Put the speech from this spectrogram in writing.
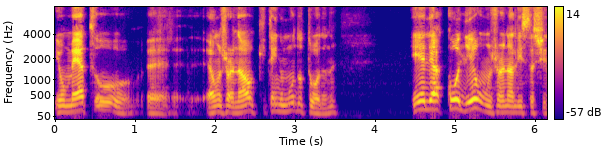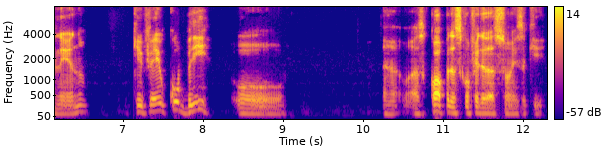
E o Metro é, é um jornal que tem no mundo todo, né? Ele acolheu um jornalista chileno que veio cobrir o, as Copa das Confederações aqui.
